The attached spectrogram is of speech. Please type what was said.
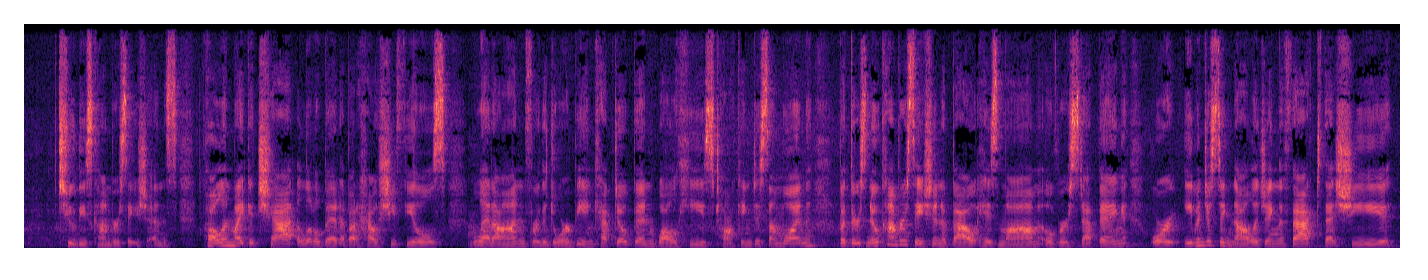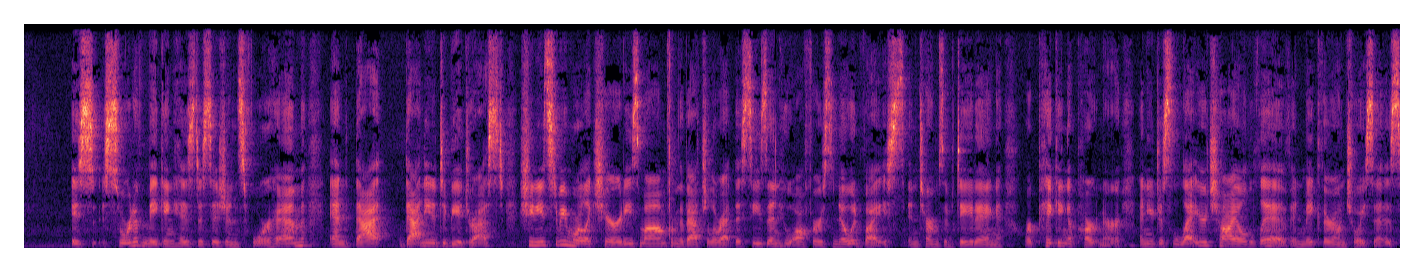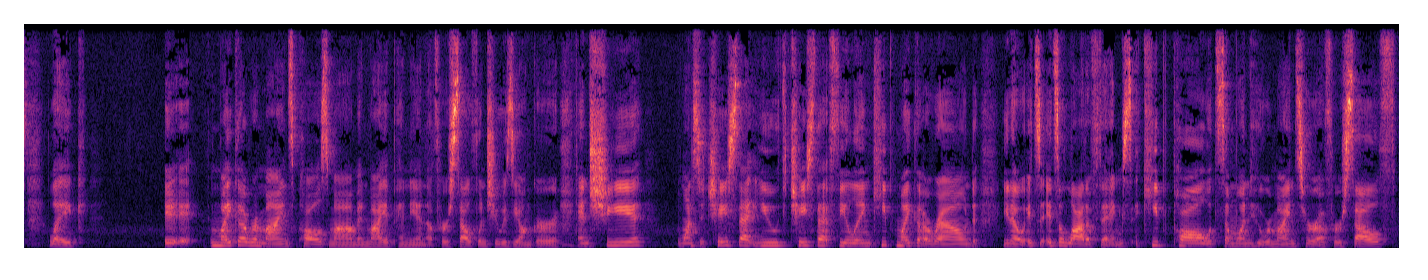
to these conversations. Paul and Micah chat a little bit about how she feels led on for the door being kept open while he's talking to someone, but there's no conversation about his mom overstepping or even just acknowledging the fact that she is sort of making his decisions for him and that that needed to be addressed. She needs to be more like Charity's mom from The Bachelorette this season who offers no advice in terms of dating or picking a partner and you just let your child live and make their own choices. Like it, it Micah reminds Paul's mom in my opinion of herself when she was younger and she wants to chase that youth, chase that feeling, keep Micah around. You know, it's it's a lot of things. Keep Paul with someone who reminds her of herself.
